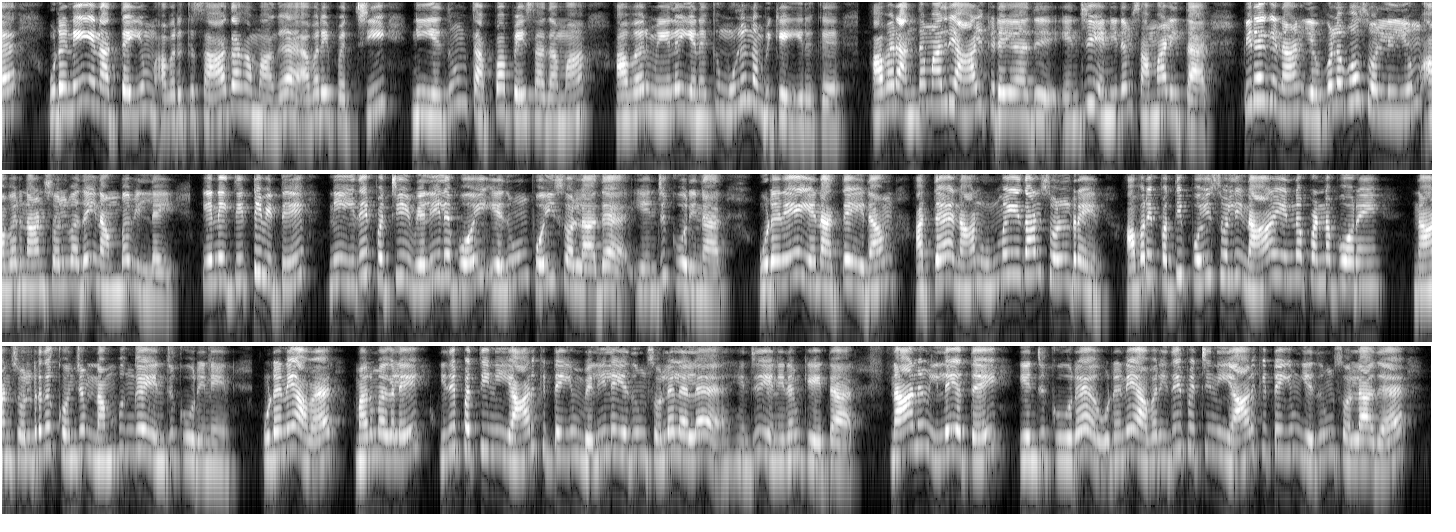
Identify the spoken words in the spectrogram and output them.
உடனே என் அத்தையும் அவருக்கு சாதகமாக அவரை பற்றி நீ எதுவும் தப்பா பேசாதம்மா. அவர் மேலே எனக்கு முழு நம்பிக்கை இருக்கு. அவர் அந்த மாதிரி ஆள் கிடையாது என்று என்னிடம் சமாளித்தார். பிறகு நான் எவ்வளவோ சொல்லியும் அவர் நான் சொல்வதை நம்பவில்லை. என்னை திட்டிவிட்டு நீ இதை பற்றி வெளியில போய் எதுவும் பொய் சொல்லாத என்று கூறினார். உடனே என் அத்தையிடம் அத்தை நான் உண்மையை தான் சொல்றேன். அவரை பத்தி பொய் சொல்லி நான் என்ன பண்ண போறேன்? நான் சொல்றத கொஞ்சம் நம்புங்க என்று கூறினேன். உடனே அவர் மருமகளே இதை பத்தி நீ யாருக்கிட்டையும் வெளியில எதுவும் சொல்லலல என்று என்னிடம் கேட்டார். நானும் இல்லையத்தை என்று கூற உடனே அவர் இதை பற்றி நீ யாருக்கிட்டையும் எதுவும் சொல்லாத.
